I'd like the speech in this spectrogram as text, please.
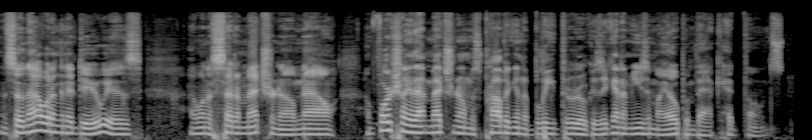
And so now what I'm gonna do is I want to set a metronome. Now, unfortunately, that metronome is probably going to bleed through because, again, I'm using my open back headphones.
